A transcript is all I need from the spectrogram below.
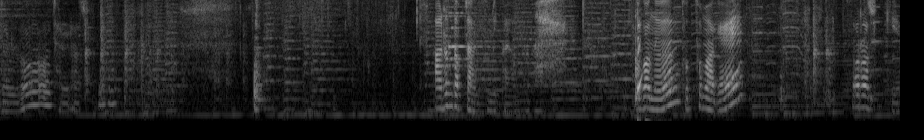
이걸로 잘라주고 아름답지 않습니까, 여러분? 아, 이거는 도톰하게 썰어줄게요.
